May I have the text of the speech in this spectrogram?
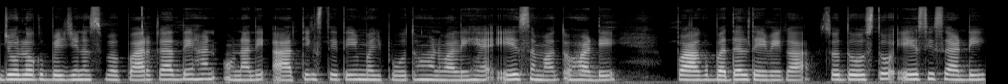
ਜੋ ਲੋਕ ਬਿਜ਼ਨਸ ਵਪਾਰ ਕਰਦੇ ਹਨ, ਉਹਨਾਂ ਦੀ ਆਰਥਿਕ ਸਥਿਤੀ ਮਜ਼ਬੂਤ ਹੋਣ ਵਾਲੀ ਹੈ। ਇਹ ਸਮਾਂ ਤੁਹਾਡੇ ਭਾਗ ਬਦਲ ਦੇਵੇਗਾ। ਸੋ ਦੋਸਤੋ, ਇਹ ਸੀ ਸਾਡੀ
